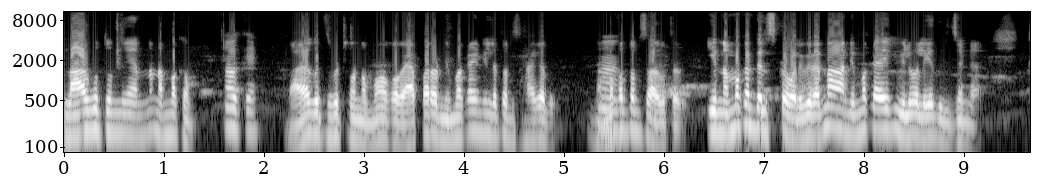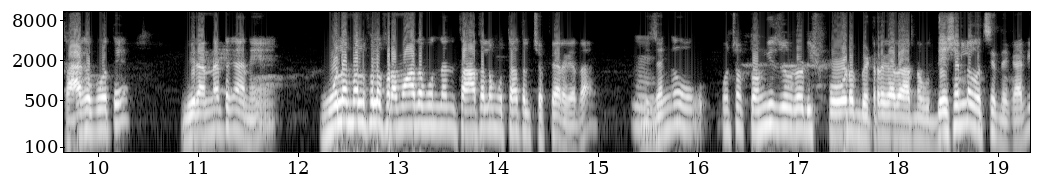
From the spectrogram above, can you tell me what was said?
లాగుతుంది అన్న నమ్మకం. ఓకే. బాగా గుర్తుపెట్టుకున్నాము ఒక వ్యాపారం నిమ్మకాయ నీళ్ళతో సాగదు. నమ్మకంతో సాగుతుంది. ఈ నమ్మకం తెలుసుకోవాలి. మీరన్న ఆ నిమ్మకాయకి విలువ లేదు నిజంగా. కాకపోతే మీరు అన్నట్టుగానే మూల మలుపుల ప్రమాదం ఉందని తాతలు ముత్తాతలు చెప్పారు కదా. నిజంగా కొంచెం తొంగి చూడడి పోవడం బెటర్ కదా అన్న ఉద్దేశంలో వచ్చింది. కానీ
